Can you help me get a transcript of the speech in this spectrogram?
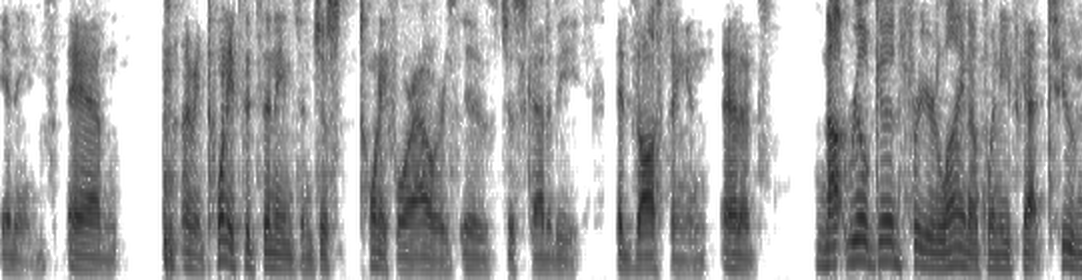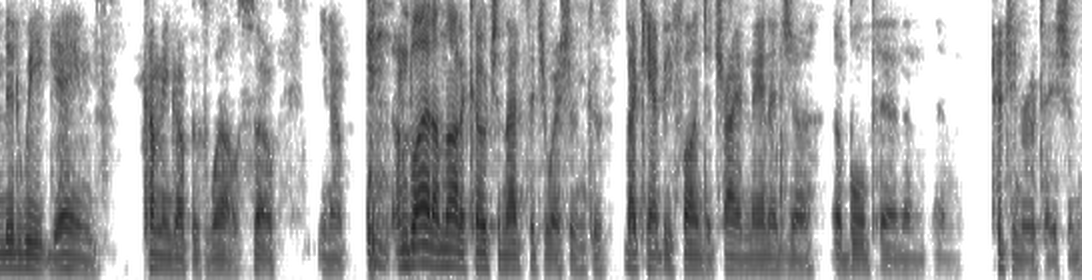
innings. And I mean, 26 innings in just 24 hours is just got to be exhausting. And, and it's not real good for your lineup when you've got two midweek games coming up as well. So, you know, I'm glad I'm not a coach in that situation because that can't be fun to try and manage a, a bullpen and, and pitching rotation.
